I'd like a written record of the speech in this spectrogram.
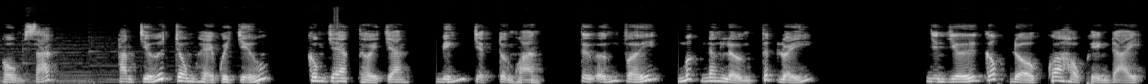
hồn xác, hàm chứa trong hệ quy chiếu, không gian thời gian, biến dịch tuần hoàn, tương ứng với mức năng lượng tích lũy. Nhìn dưới góc độ khoa học hiện đại,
